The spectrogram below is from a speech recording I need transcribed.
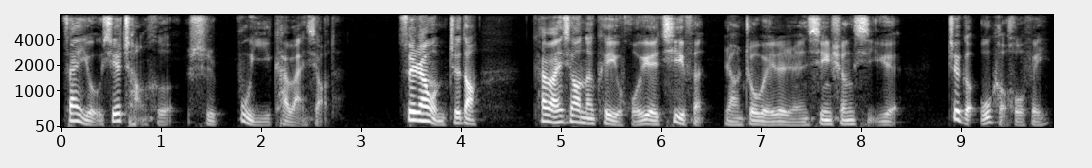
在有些场合是不宜开玩笑的。虽然我们知道开玩笑呢可以活跃气氛，让周围的人心生喜悦，这个无可厚非，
